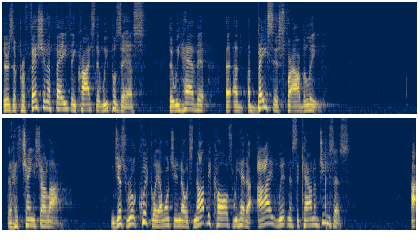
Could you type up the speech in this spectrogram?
there's a profession of faith in Christ that we possess, that we have a, a, a basis for our belief that has changed our life. And just real quickly, I want you to know it's not because we had an eyewitness account of Jesus. I,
